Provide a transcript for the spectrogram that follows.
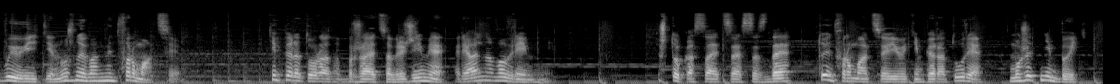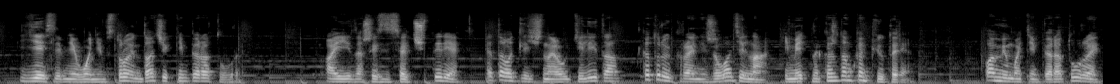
вы увидите нужную вам информацию. Температура отображается в режиме реального времени. Что касается SSD, то информация о ее температуре может не быть, если в него не встроен датчик температуры. AIDA 64 это отличная утилита, которую крайне желательно иметь на каждом компьютере. Помимо температуры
